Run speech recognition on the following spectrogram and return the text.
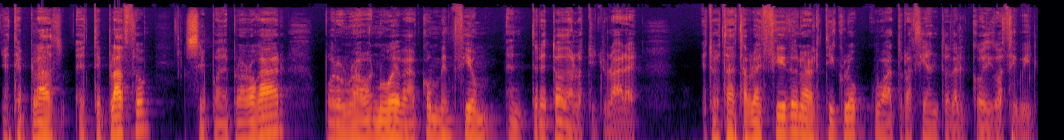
Este plazo, este plazo se puede prorrogar por una nueva convención entre todos los titulares. Esto está establecido en el artículo 400 del Código Civil.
